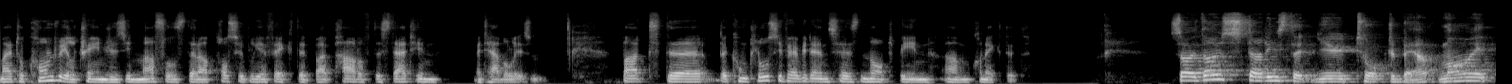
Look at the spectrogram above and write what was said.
mitochondrial changes in muscles that are possibly affected by part of the statin metabolism but the, the conclusive evidence has not been um, connected. So, those studies that you talked about, my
